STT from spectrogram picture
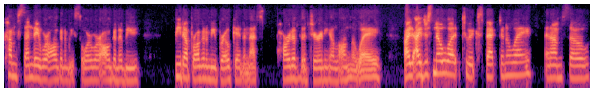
come Sunday we're all gonna be sore, we're all gonna be beat up, we're all gonna be broken, and that's part of the journey along the way. I, I just know what to expect in a way, and I'm so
